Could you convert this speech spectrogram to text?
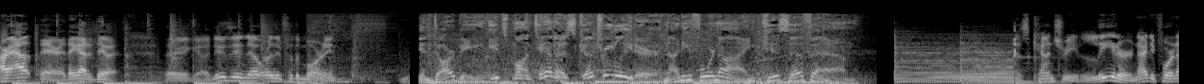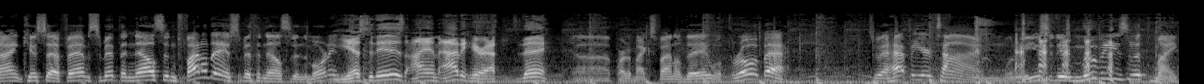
are out there, they got to do it. There you go. Newsy and noteworthy for the morning. In Darby, it's Montana's country leader, 94.9 KISS FM. As country leader, 94.9 KISS FM, Smith and Nelson. Final day of Smith and Nelson in the morning. Yes, it is. I am out of here after today. Uh, part of Mike's final day. We'll throw it back to a happier time when we used to do movies with Mike.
